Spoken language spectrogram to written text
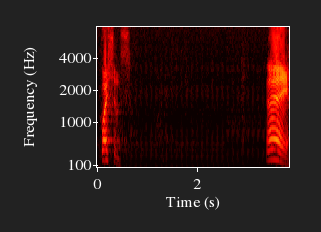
Questions? Hey.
